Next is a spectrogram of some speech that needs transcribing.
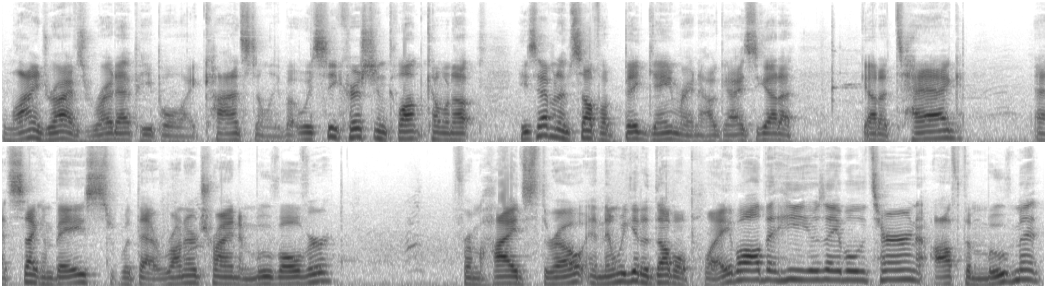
line drives right at people like constantly. But we see Christian Klump coming up. He's having himself a big game right now, guys. He got a got a tag at second base with that runner trying to move over from Hyde's throw, and then we get a double play ball that he was able to turn off the movement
